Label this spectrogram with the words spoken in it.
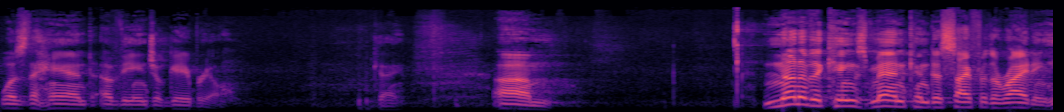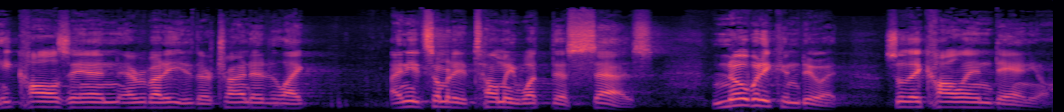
was the hand of the angel Gabriel. Okay. Um, none of the king's men can decipher the writing. He calls in everybody, they're trying to like I need somebody to tell me what this says. Nobody can do it. So they call in Daniel.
